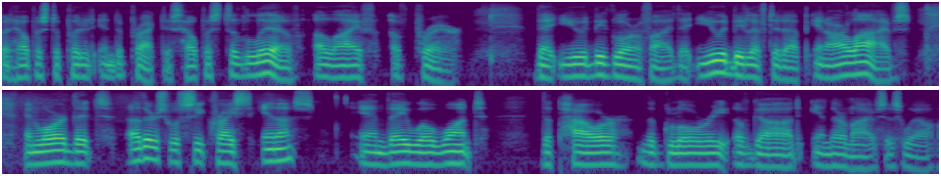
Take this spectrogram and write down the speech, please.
but help us to put it into practice. Help us to live a life of prayer that you would be glorified, that you would be lifted up in our lives. And Lord, that others will see Christ in us and they will want the power, the glory of God in their lives as well.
